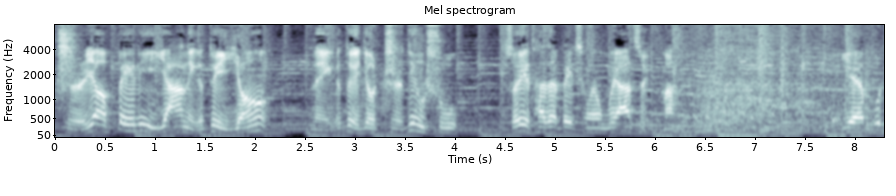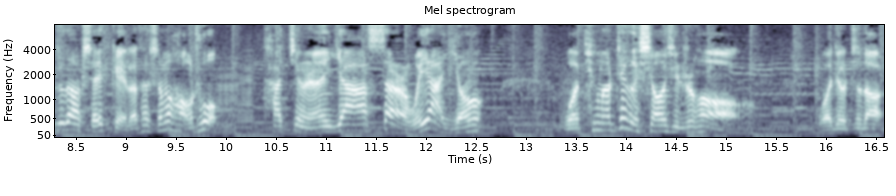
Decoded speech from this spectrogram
只要贝利压哪个队赢，哪个队就指定输。所以他才被称为乌鸦嘴嘛，也不知道谁给了他什么好处，他竟然压塞尔维亚赢。我听到这个消息之后，我就知道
